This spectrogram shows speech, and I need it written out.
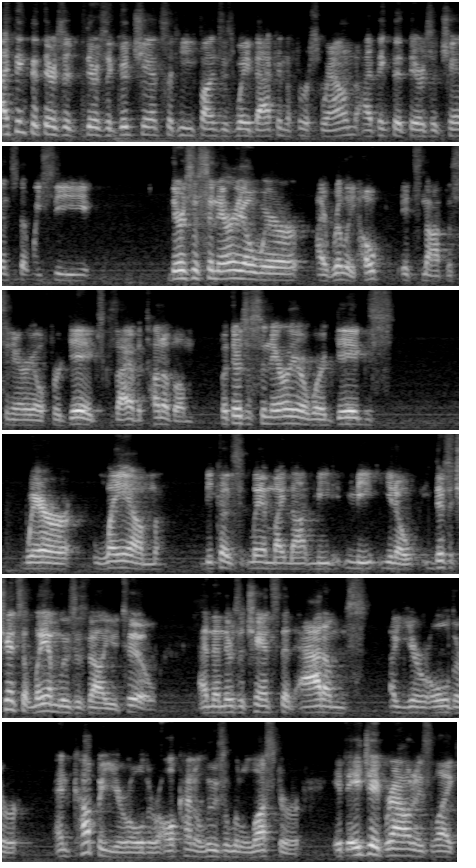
I think that there's a there's a good chance that he finds his way back in the first round. I think that there's a chance that we see there's a scenario where I really hope it's not the scenario for Diggs because I have a ton of them, but there's a scenario where Diggs where Lamb because Lamb might not meet meet, you know, there's a chance that Lamb loses value too. And then there's a chance that Adams a year older and Kupp a year older all kind of lose a little luster. If AJ Brown is like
